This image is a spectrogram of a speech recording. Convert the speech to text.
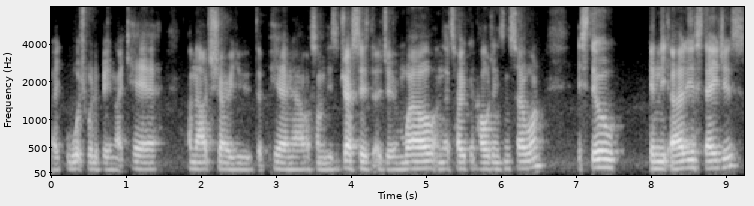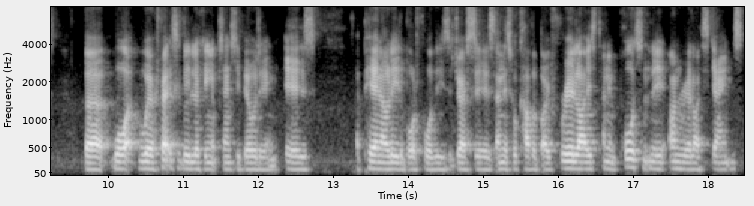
like which would have been like here and that would show you the P&L of some of these addresses that are doing well and their token holdings and so on. It's still in the earlier stages, but what we're effectively looking at potentially building is a P&L leaderboard for these addresses, and this will cover both realized and importantly unrealized gains.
